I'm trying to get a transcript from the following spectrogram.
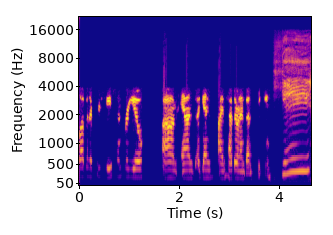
love and appreciation for you. Um, and again, I'm Heather and I'm done speaking. Yay.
